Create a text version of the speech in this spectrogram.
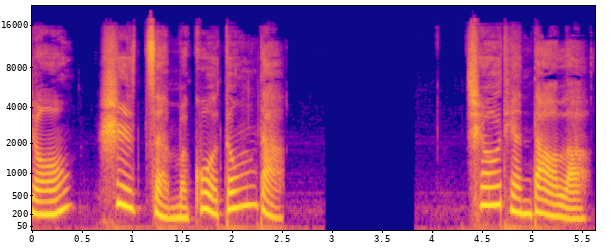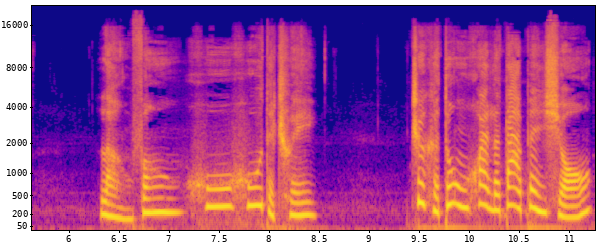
熊是怎么过冬的？秋天到了，冷风呼呼的吹，这可冻坏了大笨熊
